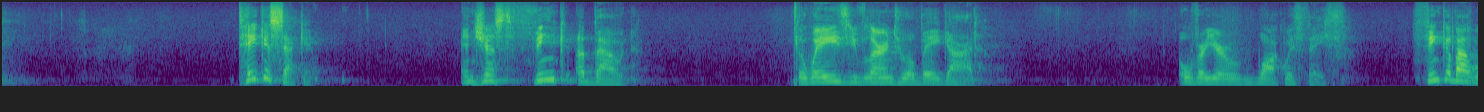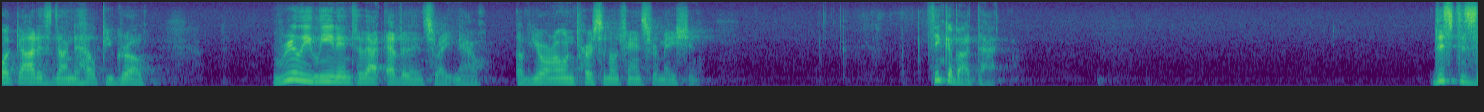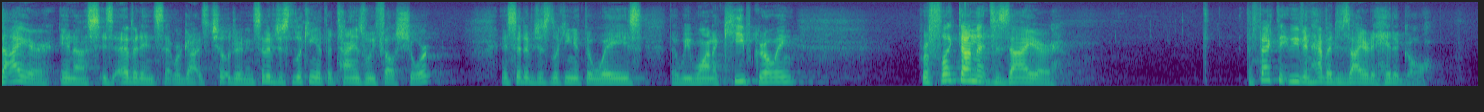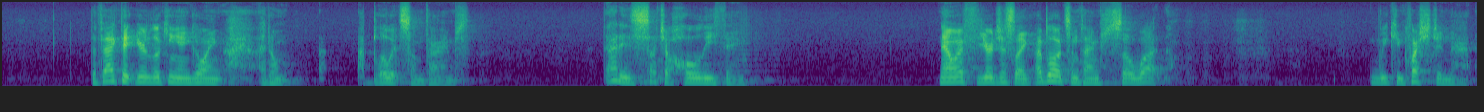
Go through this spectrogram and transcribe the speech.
take a second and just think about the ways you've learned to obey God over your walk with faith. Think about what God has done to help you grow. Really lean into that evidence right now of your own personal transformation. Think about that. This desire in us is evidence that we're God's children. Instead of just looking at the times we fell short, instead of just looking at the ways that we want to keep growing, reflect on that desire. The fact that you even have a desire to hit a goal. The fact that you're looking and going, I don't, I blow it sometimes. That is such a holy thing. Now, if you're just like, I blow it sometimes, so what? We can question that.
